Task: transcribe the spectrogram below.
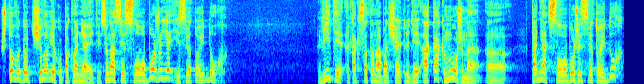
что вы, говорит, человеку поклоняетесь? У нас есть Слово Божие и Святой Дух. Видите, как сатана обольщает людей? А как можно э, понять Слово Божие и Святой Дух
